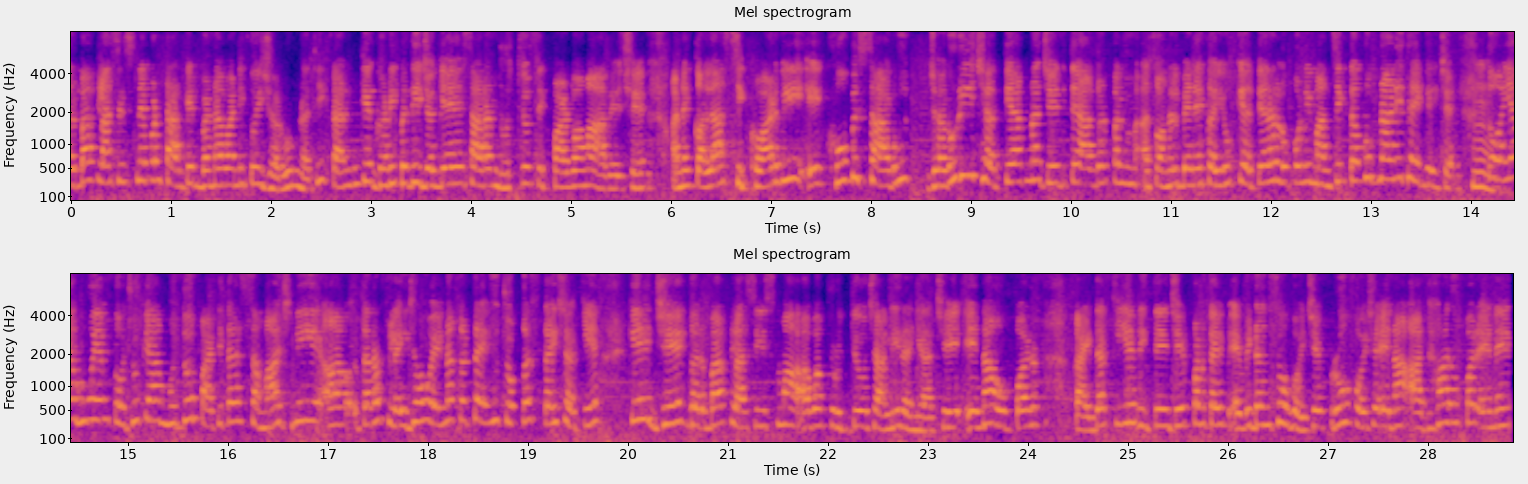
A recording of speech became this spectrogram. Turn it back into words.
ગરબા ક્લાસીસને પણ ટાર્ગેટ બનાવવાની કોઈ જરૂર નથી કારણ કે ઘણી બધી જગ્યાએ સારા નૃત્યો શીખવાડવામાં આવે છે અને કલા શીખવાડવી એ ખૂબ સારું જરૂરી છે. અત્યારના જે રીતે આગળ પણ સોનલબેને કહ્યું કે અત્યારે લોકોની માનસિકતા ખૂબ નાની થઈ ગઈ છે. તો અહીંયા હું એમ કહું છું કે આ મુદ્દો પાટીદાર સમાજની તરફ લઈ જવો એના કરતા એવું ચોક્કસ કહી શકીએ કે જે ગરબા ક્લાસીસમાં આવા કૃત્યો ચાલી રહ્યા છે એના ઉપર કાયદાકીય રીતે જે પણ કઈ એવિડન્સો હોય છે પ્રૂફ હોય છે એના આધાર ઉપર એને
